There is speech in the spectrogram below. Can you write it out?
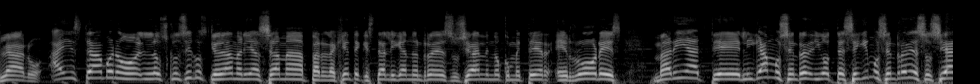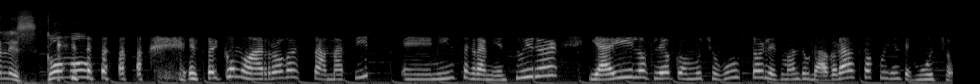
Claro, ahí está, bueno, los consejos que da María Sama para la gente que está ligando en redes sociales, no cometer errores. María, te ligamos en redes, digo, te seguimos en redes sociales. ¿Cómo? Estoy como arroba samatip en Instagram y en Twitter y ahí los leo con mucho gusto, les mando un abrazo, cuídense mucho.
